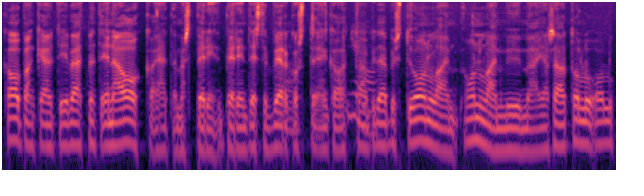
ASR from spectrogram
kaupankäynti ei välttämättä enää olekaan ihan tämmöistä perin, perinteisten verkostojen kautta, vaan pitää pystyä online, online myymään. Ja sä oot ollut, ollut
